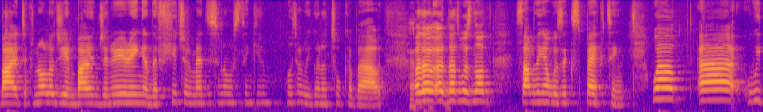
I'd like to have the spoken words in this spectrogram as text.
biotechnology and bioengineering and the future medicine. I was thinking, what are we going to talk about? But uh, that was not something I was expecting. Well, uh, we,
